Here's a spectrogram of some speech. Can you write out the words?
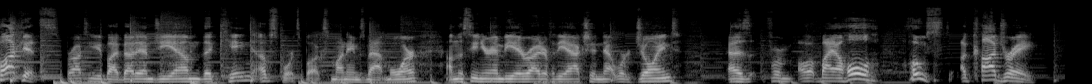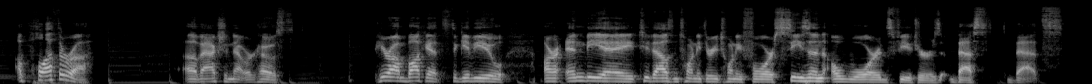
Buckets, brought to you by BetMGM, the king of sportsbooks. My name's Matt Moore. I'm the senior NBA writer for the Action Network, joined as from uh, by a whole host, a cadre, a plethora of Action Network hosts here on Buckets to give you our NBA 2023-24 season awards futures best bets.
